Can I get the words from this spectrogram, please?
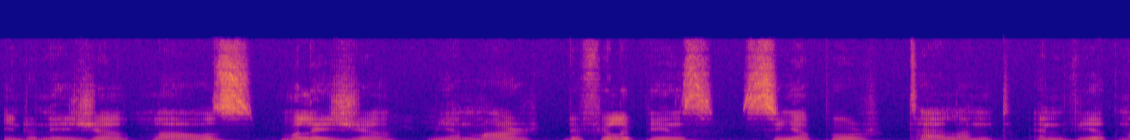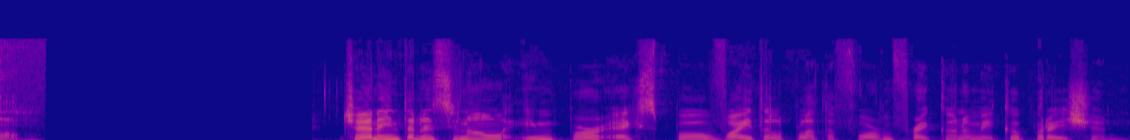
Indonesia, Laos, Malaysia, Myanmar, the Philippines, Singapore, Thailand, and Vietnam. China International Import Expo vital platform for economic cooperation.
